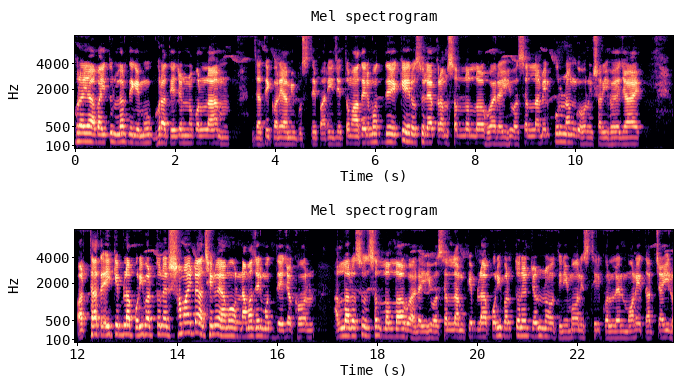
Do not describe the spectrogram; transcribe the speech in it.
ঘুরাইয়া বাইতুল্লাহর দিকে মুখ ঘুরাতে জন্য বললাম, যাতে করে আমি বুঝতে পারি যে তোমাদের মধ্যে কে রসুল আকরাম ওয়াসাল্লামের পূর্ণাঙ্গ অনুসারী হয়ে যায়। অর্থাৎ এই কেবলা পরিবর্তনের সময়টা ছিল এমন নামাজের মধ্যে যখন আল্লাহ রসুল সাল্লাল্লাহু আলাইহি ওয়াসাল্লাম কেবলা পরিবর্তনের জন্য তিনি মন স্থির করলেন, মনে তার চাইল।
